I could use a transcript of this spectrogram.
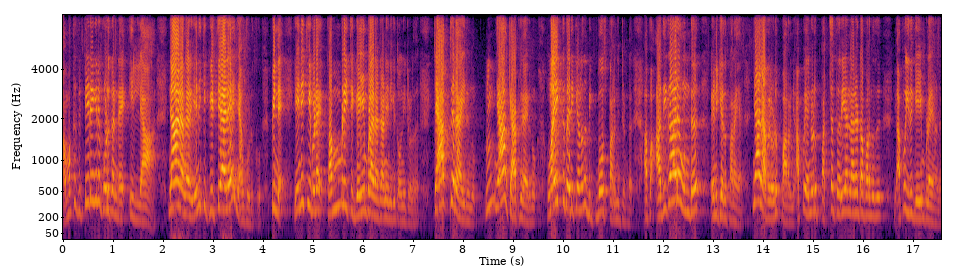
നമുക്ക് കിട്ടിയില്ലെങ്കിലും കൊടുക്കണ്ടേ? ഇല്ല. ഞാൻ അങ്ങനെ എനിക്ക് കിട്ടിയാലേ ഞാൻ കൊടുക്കൂ. പിന്നെ എനിക്ക് ഇവിടെ കംപ്ലീറ്റ് ഗെയിം പ്ലാൻ ആയിട്ടാണ് എനിക്ക് തോന്നിയിട്ടുള്ളത്. ക്യാപ്റ്റൻ ആയിരുന്നു. ഞാൻ ക്യാപ്റ്റൻ ആയിരുന്നു. മൈക്ക് ധരിക്കണമെന്ന് ബിഗ് ബോസ് പറഞ്ഞിട്ടുണ്ട്. അപ്പൊ അധികാരമുണ്ട് എനിക്കത് പറയാൻ. ഞാൻ അവരോട് പറഞ്ഞു. അപ്പോൾ എന്നോട് പച്ച തെറിയാൻ ലാലേട്ടാ പറഞ്ഞത്? അപ്പൊ ഇത് ഗെയിം പ്ലേ ആണ്.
